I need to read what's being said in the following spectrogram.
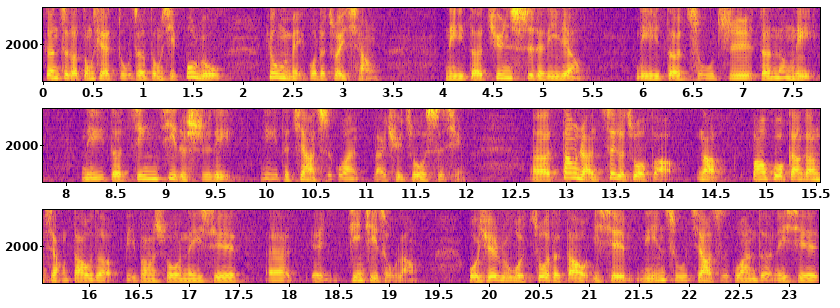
跟这个东西来赌这个东西，不如用美国的最强，你的军事的力量，你的组织的能力，你的经济的实力，你的价值观来去做事情。呃，当然这个做法，那包括刚刚讲到的，比方说那些呃呃经济走廊，我觉得如果做得到一些民主价值观的那些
